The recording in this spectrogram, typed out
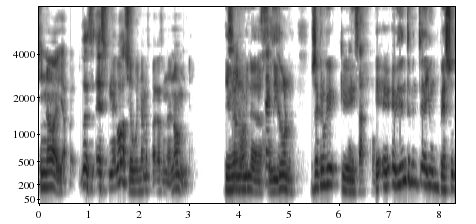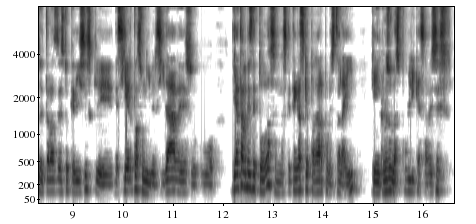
Sí, no, ya, pues, es negocio, güey, nada más pagas una nómina. Y una Sí, nómina exacto. jodidona. O sea, creo que, que Exacto. E- e- Evidentemente hay un peso detrás de esto que dices que de ciertas universidades o, o ya tal vez de todas en las que tengas que pagar por estar ahí, que incluso las públicas a veces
